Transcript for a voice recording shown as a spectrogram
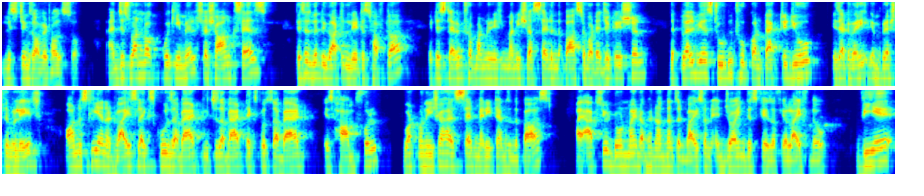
listings of it also. And just one more quick email. Shashank says, "This is with regard to the latest hafta. It is stemming from what Manisha said in the past about education. The 12 year student who contacted you is at a very impressionable age. Honestly, an advice like schools are bad, teachers are bad, textbooks are bad is harmful. What Manisha has said many times in the past. I absolutely don't mind Abhinandan's advice on enjoying this phase of your life, though. VA,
